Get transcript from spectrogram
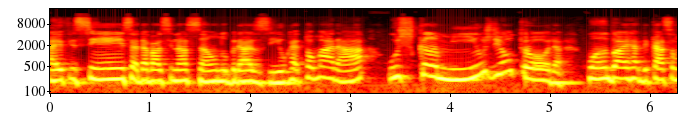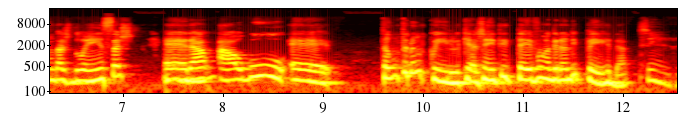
a eficiência da vacinação no Brasil retomará os caminhos de outrora, quando a erradicação das doenças era uhum. algo é, tão tranquilo que a gente teve uma grande perda. Sim.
